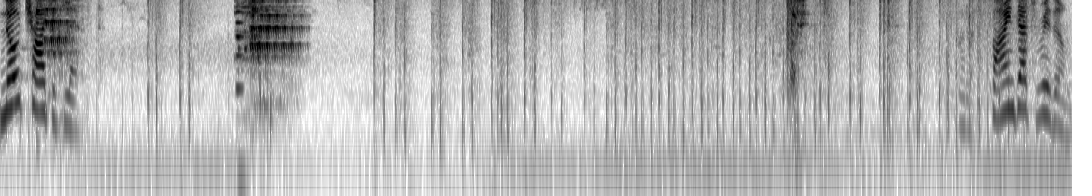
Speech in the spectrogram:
No charges left. Gotta find that rhythm.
